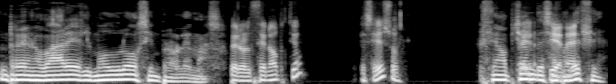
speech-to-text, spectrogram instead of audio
renovar el módulo sin problemas. pero el Zen Option es eso. El Zen Option Eh, tiene- desaparece.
